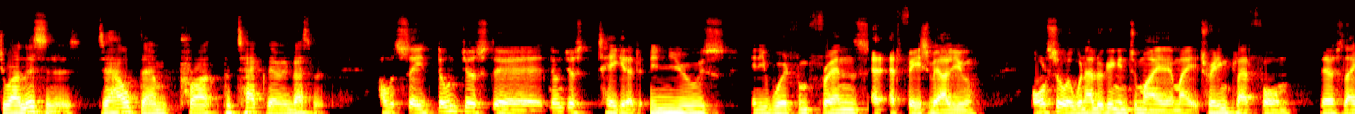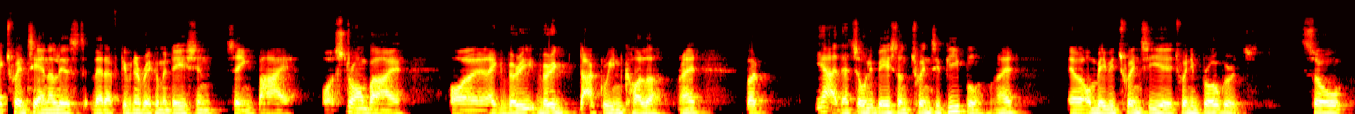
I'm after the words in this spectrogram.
to our listeners to help them pro- protect their investment? I would say don't just uh, don't just take it in news any word from friends at, at face value. Also, when I'm looking into my my trading platform, there's like 20 analysts that have given a recommendation saying buy or strong buy or like very very dark green color, right? But yeah, that's only based on 20 people, right? Uh, or maybe 20 uh, 20 brokers. So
